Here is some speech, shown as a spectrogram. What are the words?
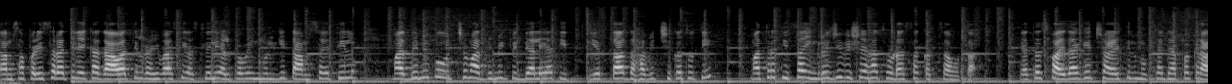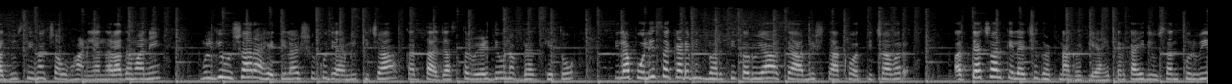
तामसा परिसरातील एका गावातील रहिवासी असलेली अल्पवयीन मुलगी तामसा येथील माध्यमिक व उच्च माध्यमिक विद्यालयात इयत्ता दहावीत शिकत होती. मात्र तिचा इंग्रजी विषय हा थोडासा कच्चा होता. याचाच फायदा घेत शाळेतील मुख्याध्यापक राजू सिंह चव्हाण या नराधमाने मुलगी हुशार आहे तिला शिकू द्या मी तिच्या करता जास्त वेळ देऊन अभ्यास घेतो. तिला पोलीस अकॅडमीत भरती करूया असे आमिष दाखवत तिच्यावर अत्याचार केल्याची घटना घडली आहे. तर काही दिवसांपूर्वी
